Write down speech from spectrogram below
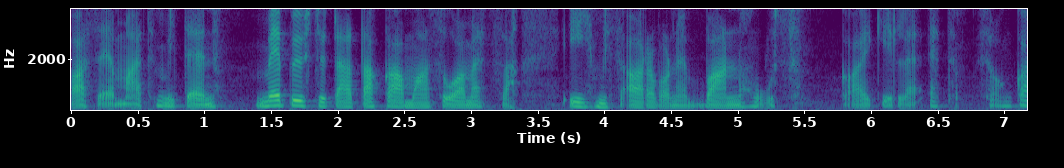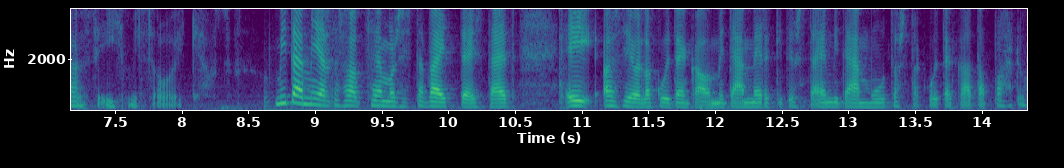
asema, että miten, me pystytään takaamaan Suomessa ihmisarvoinen vanhuus kaikille, että se on myös ihmisoikeus. Mitä mieltä saat semmoisista väitteistä, että ei asioilla kuitenkaan ole mitään merkitystä, ei mitään muutosta kuitenkaan tapahdu?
